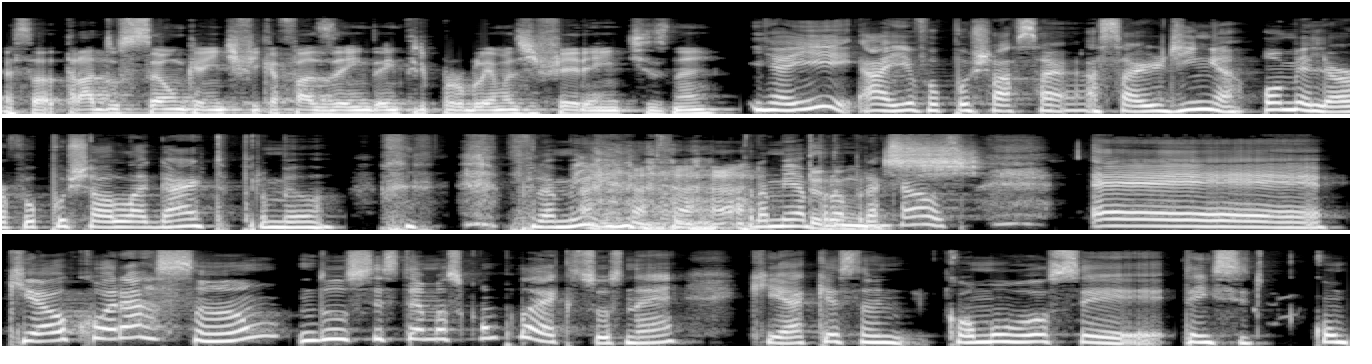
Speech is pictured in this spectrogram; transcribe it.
essa tradução que a gente fica fazendo entre problemas diferentes, né? E aí, aí eu vou puxar a, sar a sardinha, ou melhor, vou puxar o lagarto pro meu para mim, para minha própria causa. É, que é o coração dos sistemas complexos, né? Que é a questão de como você tem com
